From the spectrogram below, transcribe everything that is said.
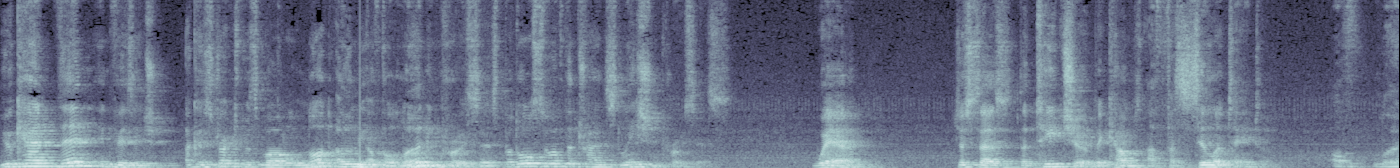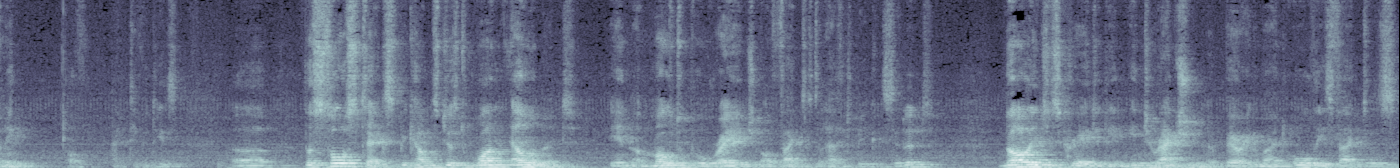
you can then envisage a constructivist model not only of the learning process, but also of the translation process, where, just as the teacher becomes a facilitator of learning, of activities, uh, the source text becomes just one element in a multiple range of factors that have to be considered. Knowledge is created in interaction, bearing in mind all these factors,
